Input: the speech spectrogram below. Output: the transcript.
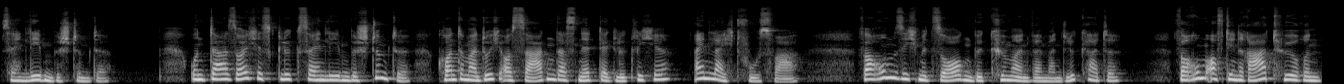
sein Leben bestimmte. Und da solches Glück sein Leben bestimmte, konnte man durchaus sagen, dass Ned der Glückliche ein Leichtfuß war. Warum sich mit Sorgen bekümmern, wenn man Glück hatte? Warum auf den Rat hören,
